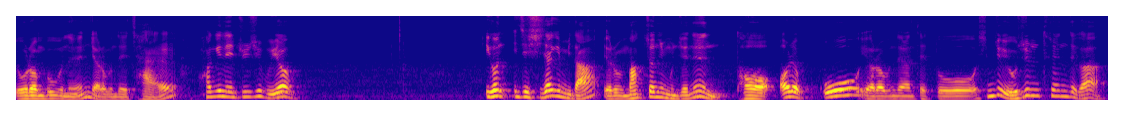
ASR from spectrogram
이런 부분은 여러분들이 잘 확인해 주시고요. 이건 이제 시작입니다. 여러분 막전이 문제는 더 어렵고 여러분들한테 또 심지어 요즘 트렌드가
